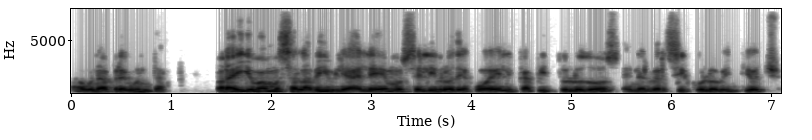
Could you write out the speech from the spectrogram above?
a una pregunta. Para ello vamos a la Biblia, leemos el libro de Joel capítulo 2 en el versículo 28.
